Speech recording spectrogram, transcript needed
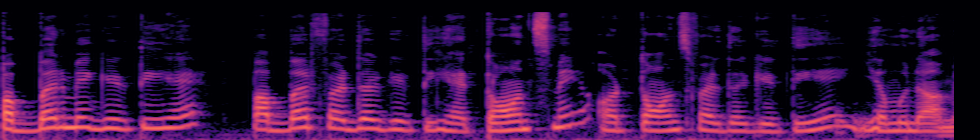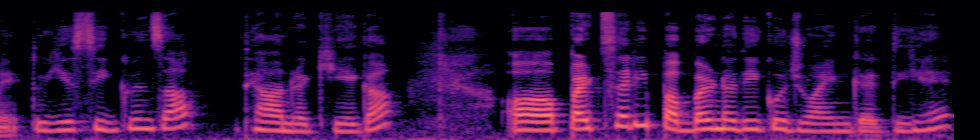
पब्बर में गिरती है। पब्बर फर्दर गिरती है टॉन्स में और टॉन्स फर्दर गिरती है यमुना में। तो ये सीक्वेंस आप ध्यान रखिएगा। पटसरी पब्बर नदी को ज्वाइन करती है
